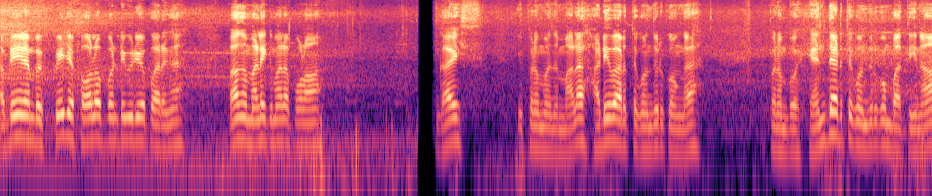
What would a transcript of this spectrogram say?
அப்படியே நம்ம பேஜை ஃபாலோ பண்ணிட்டு வீடியோ பாருங்கள் வாங்க மலைக்கு மேலே போகலாம் காய்ஸ் இப்போ நம்ம இந்த மலை அடிவாரத்துக்கு வந்திருக்கோங்க. இப்போ நம்ம எந்த இடத்துக்கு வந்திருக்கோம் பார்த்தீங்கன்னா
